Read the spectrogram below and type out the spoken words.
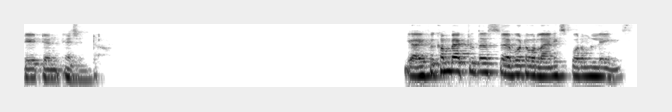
day 10 agenda. Yeah, if we come back to this about our Linux forum links,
